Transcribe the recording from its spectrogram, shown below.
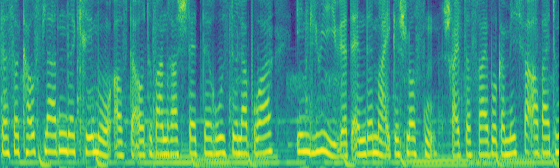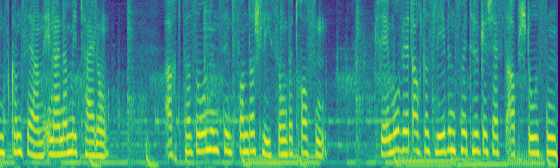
Der Verkaufsladen der Cremo auf der Autobahnraststätte Rose de la Broye in Lui wird Ende Mai geschlossen, schreibt der Freiburger Milchverarbeitungskonzern in einer Mitteilung. Acht Personen sind von der Schließung betroffen. Cremo wird auch das Lebensmittelgeschäft abstoßen,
